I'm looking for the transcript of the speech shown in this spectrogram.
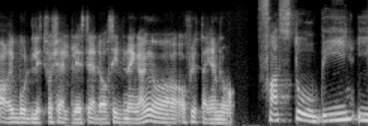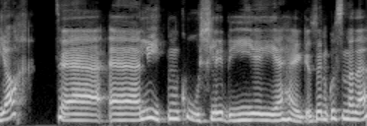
har jeg bodd litt forskjellige steder siden den gang, og, og flytta hjem nå. Fra storbyer til eh, liten, koselig by i Haugesund. Hvordan er det?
